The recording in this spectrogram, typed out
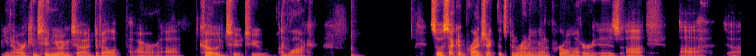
you know, are continuing to develop our uh, code to, to unlock. So a second project that's been running on Perlmutter is uh, uh, uh,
